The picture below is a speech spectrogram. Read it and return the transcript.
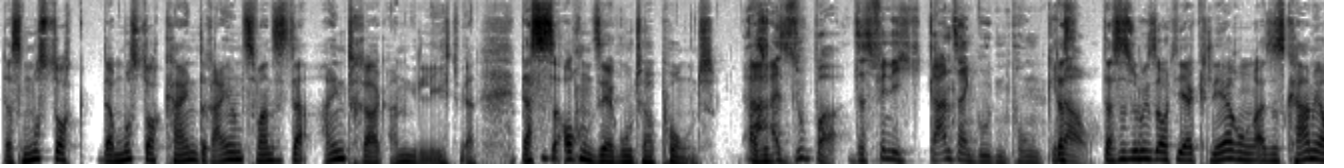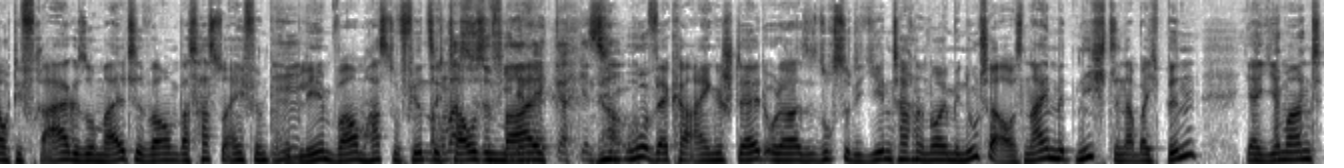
Das muss doch, da muss doch kein 23. Eintrag angelegt werden. Das ist auch ein sehr guter Punkt. Also, ja, super, das finde ich ganz einen guten Punkt, genau. Das, das, ist übrigens auch die Erklärung. Also es kam ja auch die Frage so, Malte, warum, was hast du eigentlich für ein mhm. Problem? Warum hast du 40.000 so Mal Wecker, genau. 7 Uhr Wecker eingestellt oder suchst du dir jeden Tag eine neue Minute aus? Nein, mitnichten. Aber ich bin ja jemand,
